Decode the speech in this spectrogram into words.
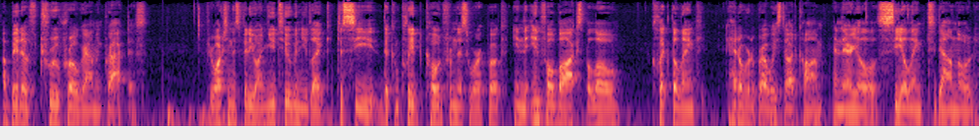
a bit of true programming practice. If you're watching this video on YouTube and you'd like to see the complete code from this workbook, in the info box below, click the link head over to brettweese.com and there you'll see a link to download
